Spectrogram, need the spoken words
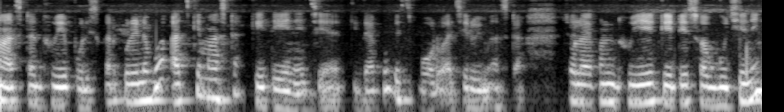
মাছটা ধুয়ে পরিষ্কার করে নেব। আজকে মাছটা কেটে এনেছে আর কি। দেখো বেশ বড় আছে রুই মাছটা। চলো এখন ধুয়ে, কেটে সব গুছিয়ে নিই।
